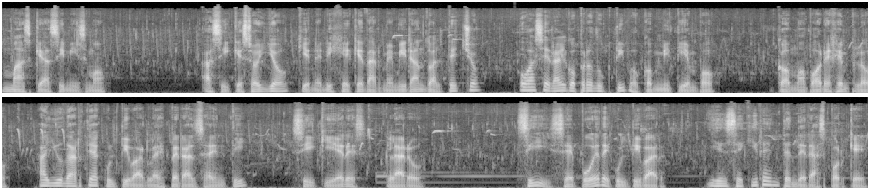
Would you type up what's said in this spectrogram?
más que a sí mismo. Así que soy yo quien elige quedarme mirando al techo o hacer algo productivo con mi tiempo, como por ejemplo ayudarte a cultivar la esperanza en ti, si quieres, claro. Sí, se puede cultivar, y enseguida entenderás por qué.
